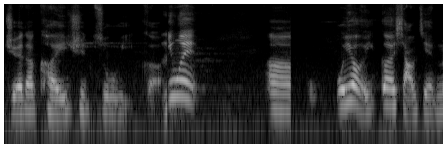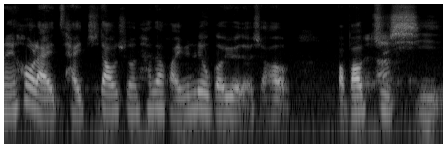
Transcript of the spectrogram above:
觉得可以去租一个，因为呃，我有一个小姐妹，后来才知道说她在怀孕六个月的时候，宝宝窒息，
